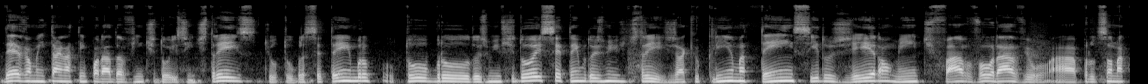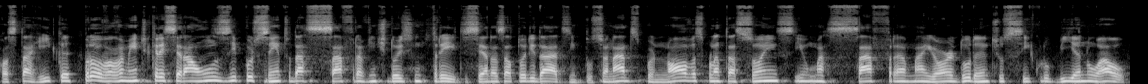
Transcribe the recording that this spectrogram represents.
deve aumentar na temporada 22-23, de outubro a setembro, outubro 2022, setembro 2023, já que o clima tem sido geralmente favorável. A produção na Costa Rica provavelmente crescerá 11% da safra 22-23, disseram as autoridades, impulsionadas por novas plantações e uma safra maior durante o ciclo bianual.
